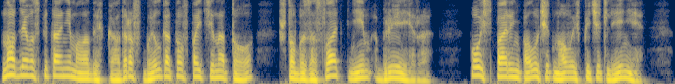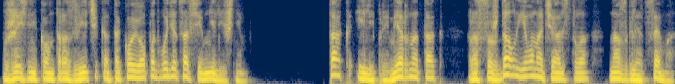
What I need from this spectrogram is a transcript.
но для воспитания молодых кадров был готов пойти на то, чтобы заслать к ним Брюейра. Пусть парень получит новые впечатления — в жизни контрразведчика такой опыт будет совсем не лишним. Так или примерно так рассуждал его начальство на взгляд Сэма.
